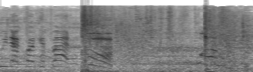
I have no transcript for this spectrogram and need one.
Qui da qualche parte!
